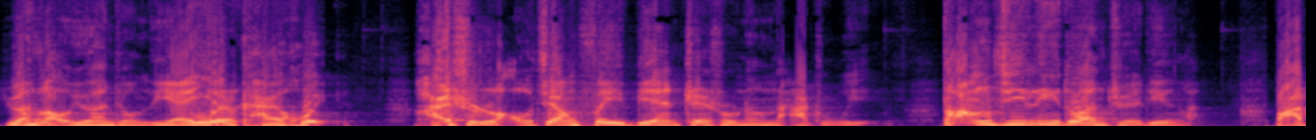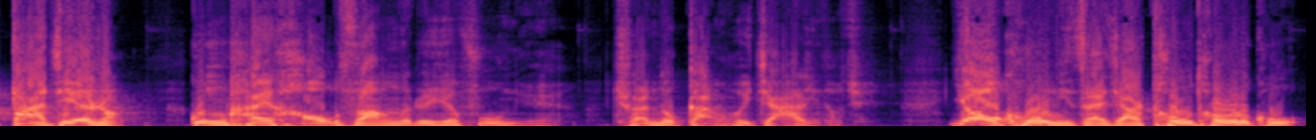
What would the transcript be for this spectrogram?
元老院就连夜开会，还是老将费边这时候能拿主意，当机立断决定啊，把大街上公开嚎丧的这些妇女全都赶回家里头去。要哭，你在家偷偷的哭。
